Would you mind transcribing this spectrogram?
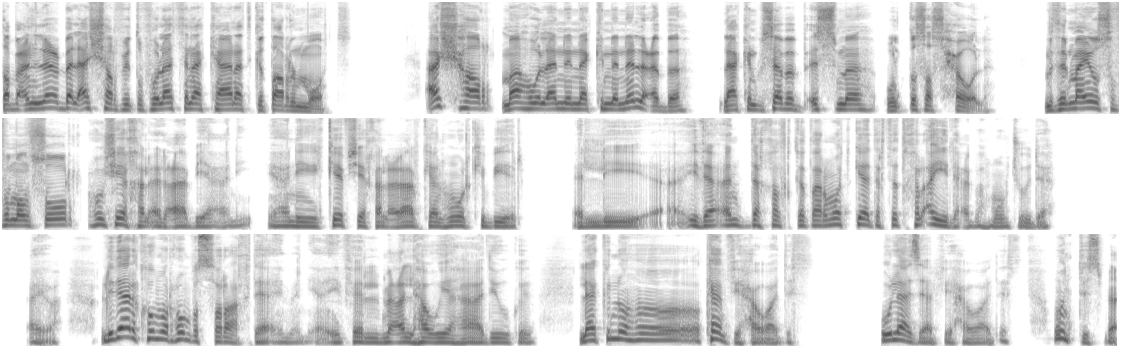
طبعا اللعبة الأشهر في طفولتنا كانت قطار الموت. أشهر ما هو لأننا كنا نلعبه لكن بسبب اسمه والقصص حوله. مثل ما يوصف منصور هو شيخ الألعاب يعني يعني كيف شيخ الألعاب؟ كان هو الكبير اللي إذا أنت دخلت قطار موت قادر تدخل أي لعبة موجودة. أيوه. لذلك هو مرهون بالصراخ دائما يعني في مع الهوية هذه وكذا لكنه كان في حوادث. ولا زال في حوادث وأنت تسمع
